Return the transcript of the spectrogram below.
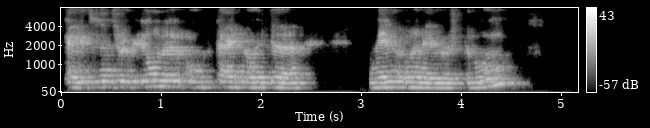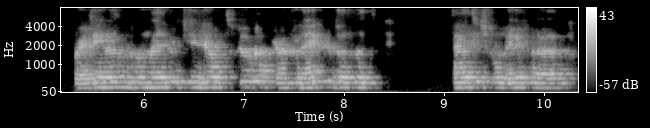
Kijk, het is natuurlijk heel leuk om te kijken wat je mede-ondernemers doen. Maar ik denk dat op het moment dat je jezelf te veel gaat vergelijken, dat het tijd is om even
